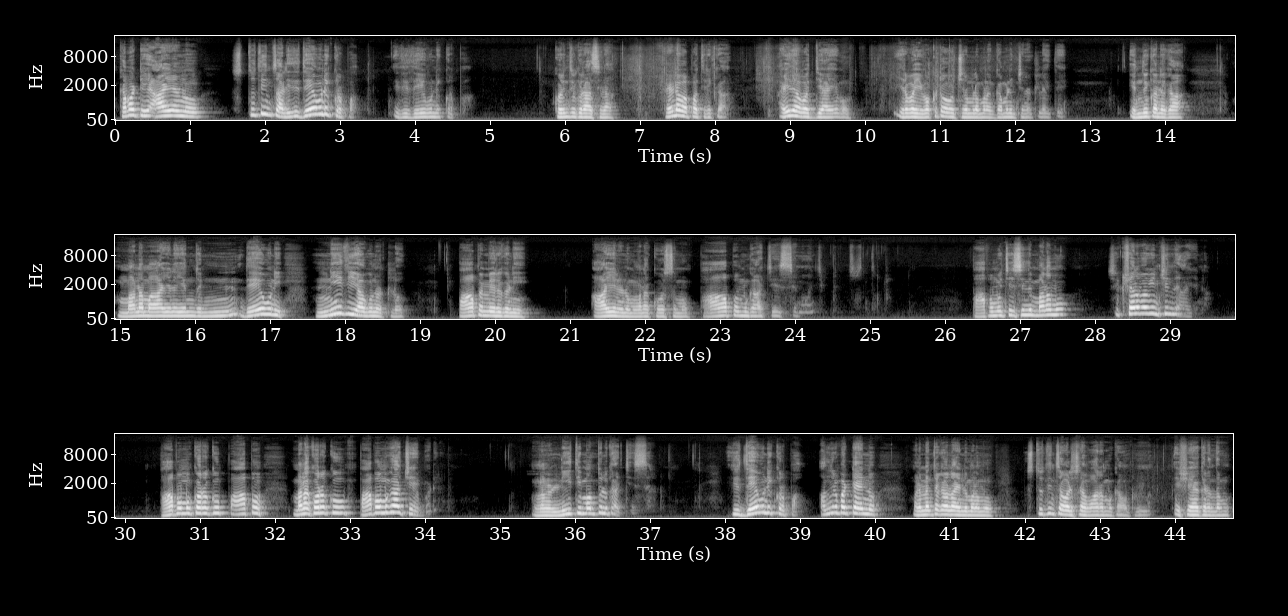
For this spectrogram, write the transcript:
కాబట్టి ఆయనను స్తుతించాలి. ఇది దేవుని కృప. ఇది దేవుని కృప. కొరింతకు రాసిన రెండవ పత్రిక ఐదవ అధ్యాయము ఇరవై ఒకటో వచనంలో మనం గమనించినట్లయితే ఎందుకనగా మనం ఆయన ఎందు దేవుని నీతి అగునట్లు పాపమెరుగని ఆయనను మన కోసము పాపముగా చేసాను అని చెప్పి పాపము చేసింది మనము శిక్ష అనుభవించింది ఆయన. పాపము కొరకు పాపం మన కొరకు పాపముగా చేయబడి మన నీతిమంతులుగా చేశాడు. ఇది దేవుని కృప. అందును బట్టి ఆయన్ను మనం ఎంతగానో ఆయన్ను మనము స్తుతించవలసిన వారముగా ఉంటున్నాం. యెషయా గ్రంథము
